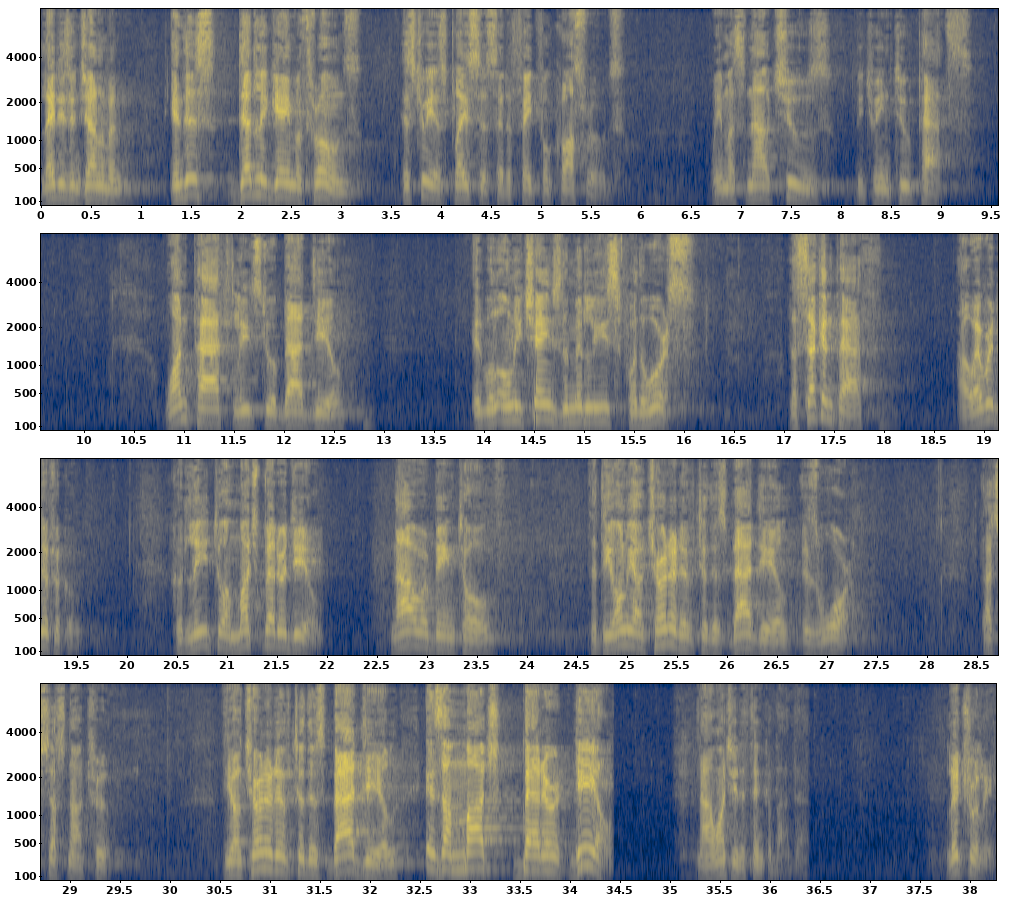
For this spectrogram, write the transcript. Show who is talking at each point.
Speaker 1: Ladies and gentlemen, in this deadly game of thrones, history has placed us at a fateful crossroads. We must now choose between two paths. One path leads to a bad deal. It will only change the Middle East for the worse. The second path, however difficult, could lead to a much better deal. Now we're being told that the only alternative to this bad deal is war. That's just not true. The alternative to this bad deal is a much better deal. Now, I want you to think about that. Literally,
